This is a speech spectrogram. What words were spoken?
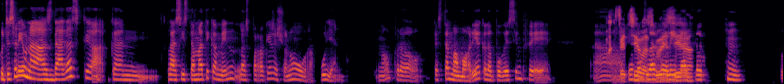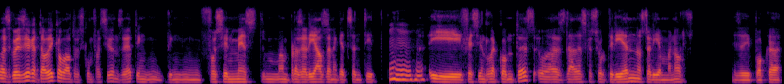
potser seria unes dades que, que, clar, sistemàticament les parròquies això no ho recullen, no? però aquesta memòria, que la poguéssim fer uh, De fet, sí, l'Església- De... Mm. L'Església Catòlica o altres confessions, eh, tinc, tinc, fossin més empresarials en aquest sentit Mm -hmm. i fessin recomptes, les dades que sortirien no serien menors. És a dir, poca,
